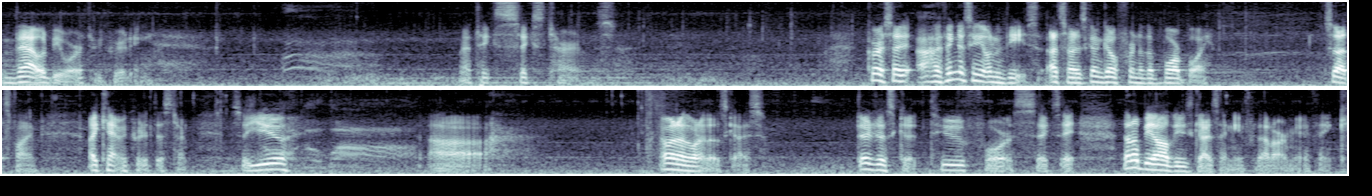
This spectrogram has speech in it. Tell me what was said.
That would be worth recruiting. That takes six turns. Of course, I I think I was going to one of these. That's why I was going to go for another boar boy. So that's fine. I can't recruit it this turn. So you... Uh, I want another one of those guys. They're just good. Two, four, six, eight. That'll be all these guys I need for that army, I think.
